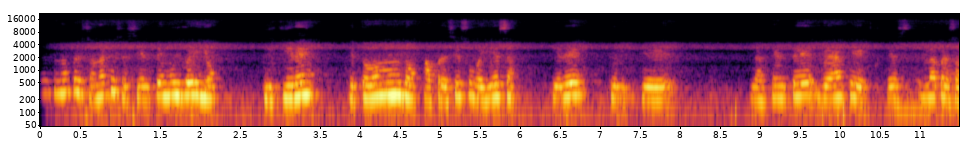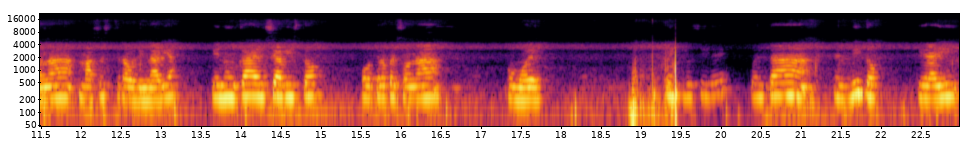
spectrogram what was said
Es una persona que se siente muy bello y quiere que todo el mundo aprecie su belleza, quiere que, que la gente vea que es la persona más extraordinaria, que nunca él se ha visto otra persona como él. Inclusive cuenta el mito que ahí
